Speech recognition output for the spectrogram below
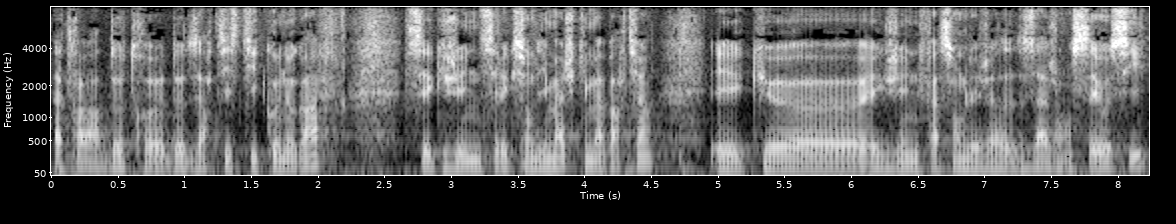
à travers d'autres artistes iconographes. C'est que j'ai une sélection d'images qui m'appartient et que et que j'ai une façon de les agencer aussi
